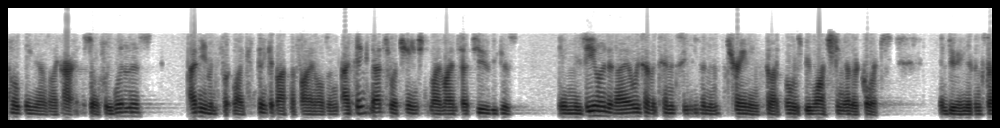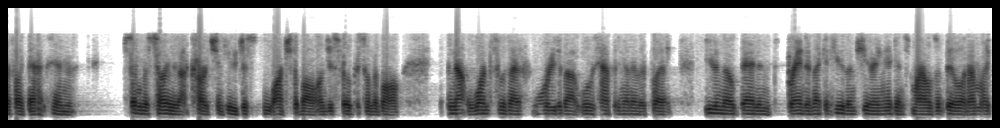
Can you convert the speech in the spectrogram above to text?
hoping. I was like, all right, so if we win this, I didn't even like think about the finals, and I think that's what changed my mindset too. Because in New Zealand, and I always have a tendency, even in training, to like always be watching other courts and doing different stuff like that. And someone was telling me about Karch, and he would just watch the ball and just focus on the ball. And not once was I worried about what was happening on other play. Even though Ben and Brandon, I could hear them cheering against Miles and Bill, and I'm like,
